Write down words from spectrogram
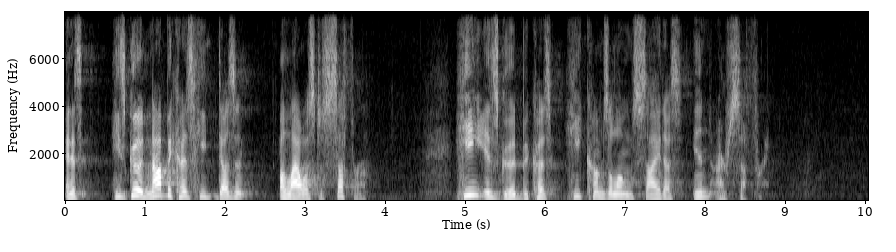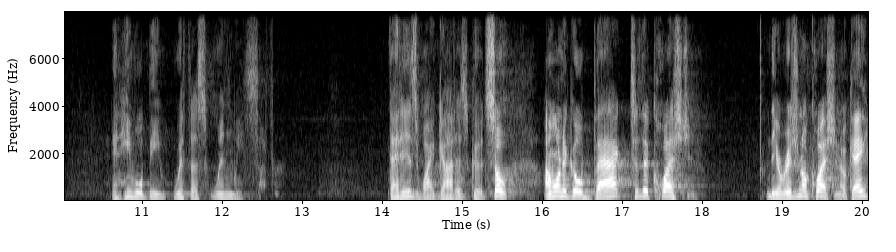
And it's, He's good not because He doesn't allow us to suffer. He is good because He comes alongside us in our suffering. And He will be with us when we suffer. That is why God is good. So I want to go back to the question, the original question, okay?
